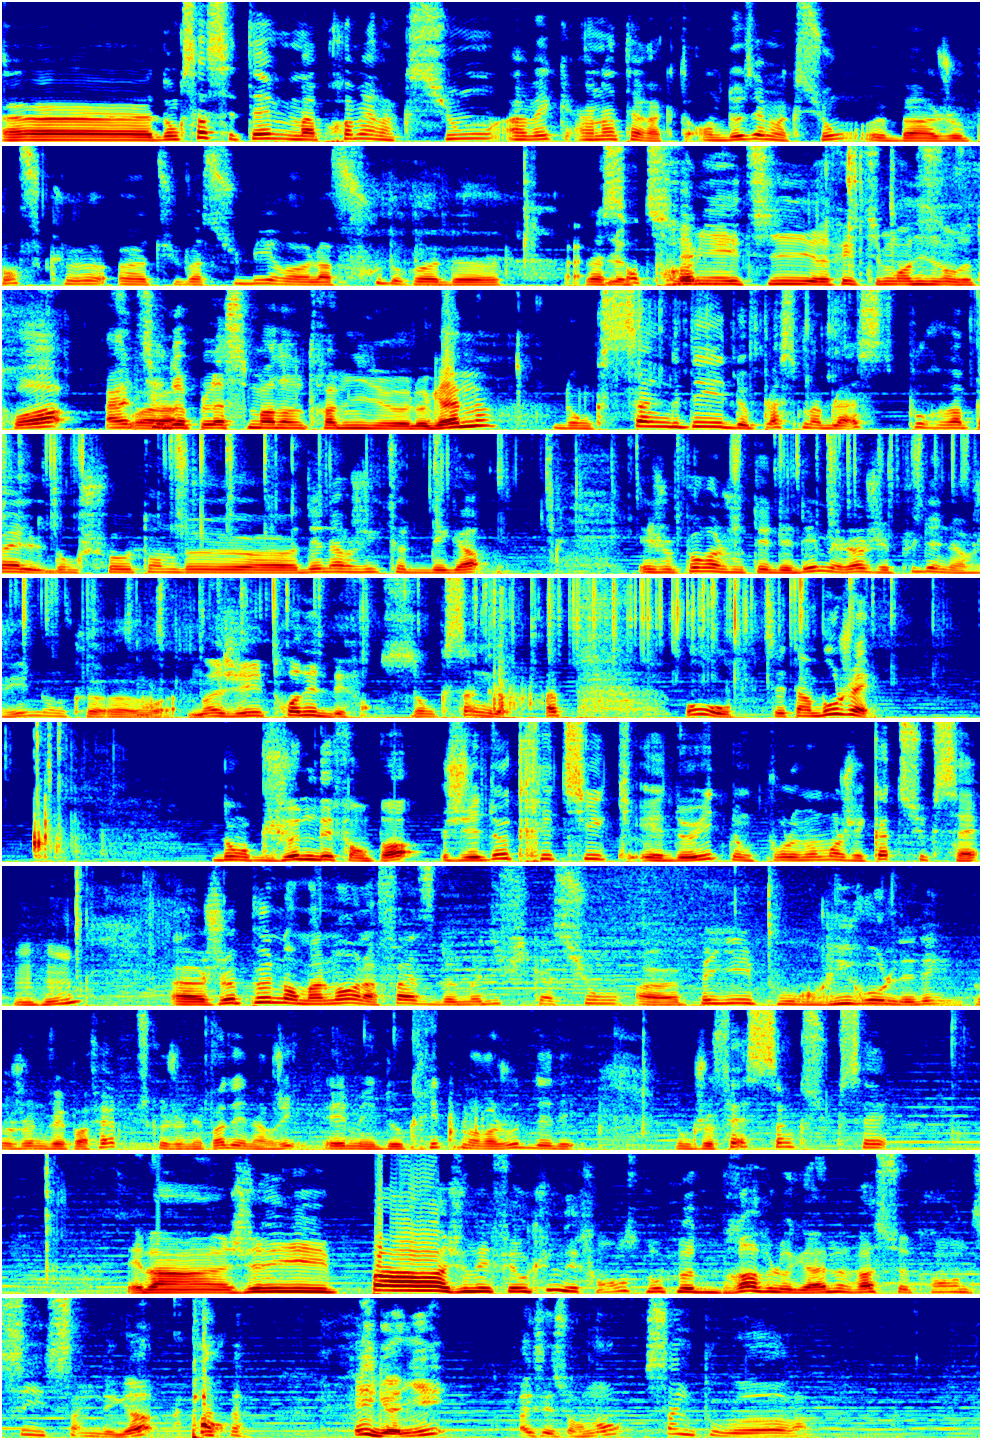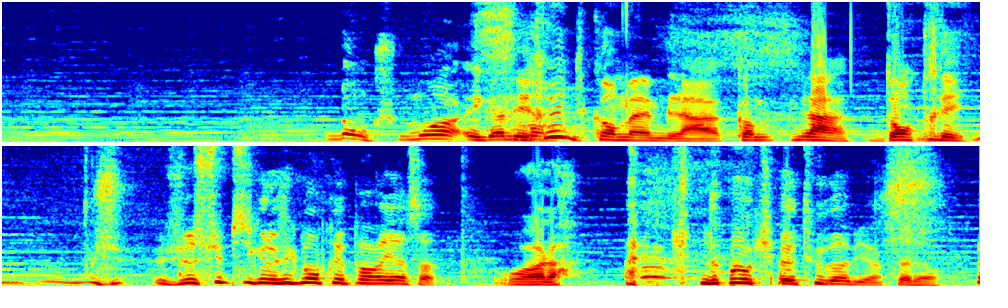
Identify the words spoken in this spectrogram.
Euh, donc ça c'était ma première action avec un interact. En deuxième action, euh, bah, je pense que euh, tu vas subir la foudre de la Le sentinelle. premier tir, effectivement, distance de 3. Un tir de plasma dans notre ami Logan. Donc 5 dés de plasma blast. Pour rappel, donc je fais autant d'énergie que de dégâts. Et je peux rajouter des dés, mais là j'ai plus d'énergie, donc euh, voilà. Moi, j'ai 3 dés de défense. Donc 5 dés. Hop. Oh, c'est un beau jet. Donc Je ne défends pas. j'ai deux critiques et deux hits, donc pour le moment j'ai 4 succès. Mhm. Euh, je peux normalement à la phase de modification euh, payer pour reroll des dés, que je ne vais pas faire puisque je n'ai pas d'énergie, et mes deux crits me rajoutent des dés. Donc je fais 5 succès. Eh ben, je n'ai pas, je n'ai fait aucune défense, donc notre brave Logan va se prendre ses 5 dégâts et gagner, accessoirement, 5 pouvoirs. Donc moi C'est également... rude quand même, là, comme là, d'entrée. Je, je suis psychologiquement préparé à ça, Voilà. donc euh, tout va bien.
